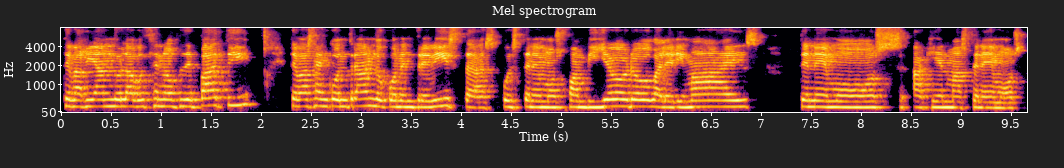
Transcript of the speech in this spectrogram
te va guiando la voz en off de Patty, te vas encontrando con entrevistas, pues tenemos Juan Villoro, Valerie Miles, tenemos, ¿a quién más tenemos?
